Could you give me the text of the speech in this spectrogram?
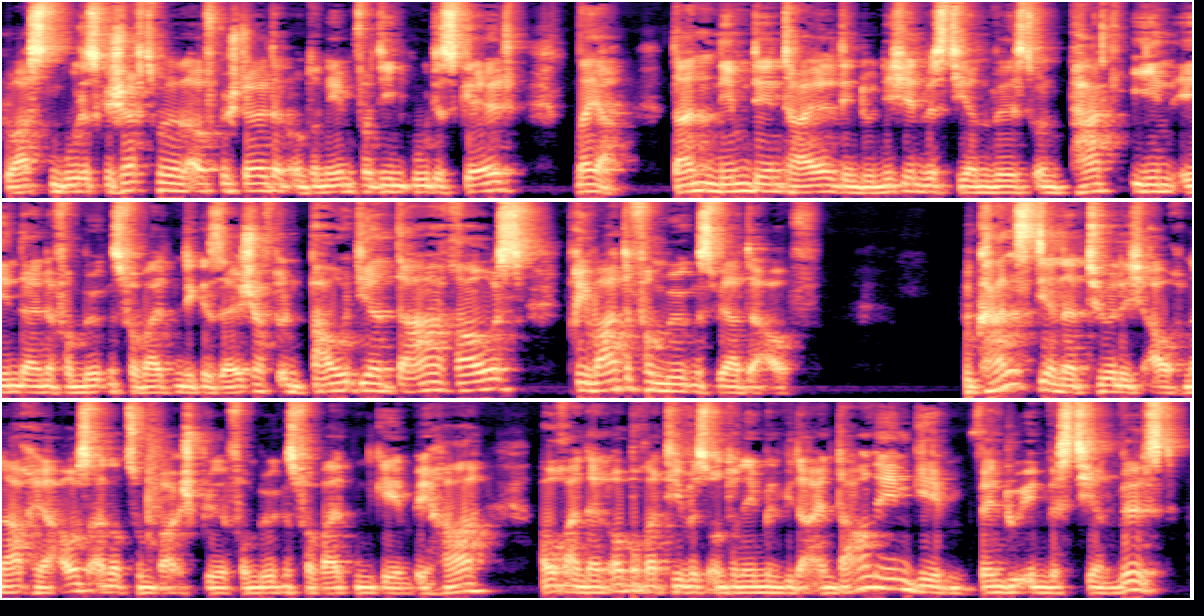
du hast ein gutes Geschäftsmodell aufgestellt, dein Unternehmen verdient gutes Geld. Naja, dann nimm den Teil, den du nicht investieren willst und pack ihn in deine vermögensverwaltende Gesellschaft und bau dir daraus private Vermögenswerte auf. Du kannst dir natürlich auch nachher aus einer zum Beispiel vermögensverwaltenden GmbH auch an dein operatives Unternehmen wieder ein Darlehen geben, wenn du investieren willst.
